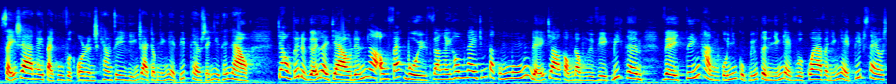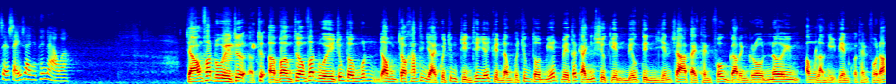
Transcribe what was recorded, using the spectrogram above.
xảy ra ngay tại khu vực Orange County diễn ra trong những ngày tiếp theo sẽ như thế nào. Cho Hồng Tứ được gửi lời chào đến à, ông Phát Bùi và ngày hôm nay chúng ta cũng muốn để cho cộng đồng người Việt biết thêm về tiến hành của những cuộc biểu tình những ngày vừa qua và những ngày tiếp theo sẽ xảy ra như thế nào ạ? À? Chào ông Phát Bùi, thưa, thưa, à, vâng thưa ông Phát Bùi, chúng tôi muốn ông cho khán thính giả của chương trình Thế giới chuyển động của chúng tôi biết về tất cả những sự kiện biểu tình diễn ra tại thành phố Garden Grove nơi ông là nghị viên của thành phố đó.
